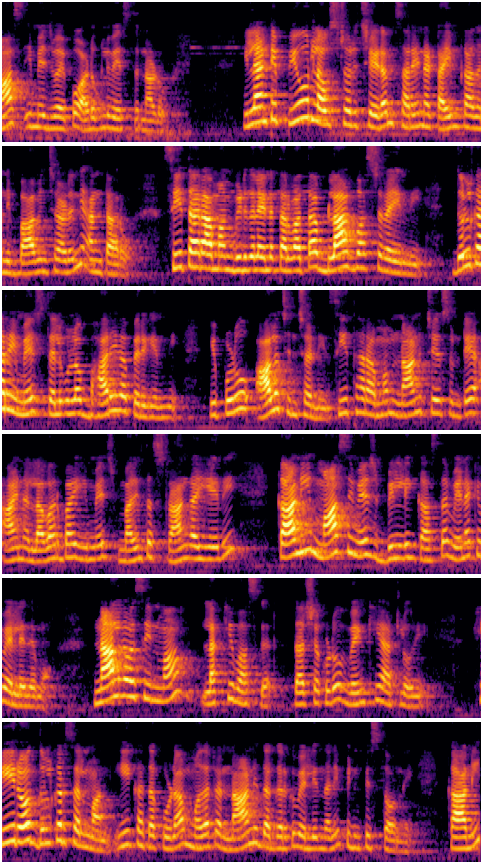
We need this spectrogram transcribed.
మాస్ ఇమేజ్ వైపు అడుగులు వేస్తున్నాడు. ఇలాంటి ప్యూర్ లవ్ స్టోరీ చేయడం సరైన టైం కాదని భావించాడని అంటారు. సీతారామం విడుదలైన తర్వాత బ్లాక్ బాస్టర్ అయింది. దుల్కర్ ఇమేజ్ తెలుగులో భారీగా పెరిగింది. ఇప్పుడు ఆలోచించండి సీతారామం నాని చేస్తుంటే ఆయన లవర్ బాయ్ ఇమేజ్ మరింత స్ట్రాంగ్ అయ్యేది. కానీ మాస్ ఇమేజ్ బిల్డింగ్ కాస్త వెనక్కి వెళ్ళేదేమో. నాలుగవ సినిమా లక్కీ భాస్కర్ దర్శకుడు వెంకీ అట్లూరి. హీరో దుల్కర్ సల్మాన్ ఈ కథ కూడా మొదట నాని దగ్గరకు వెళ్ళిందని వినిపిస్తోంది. కానీ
